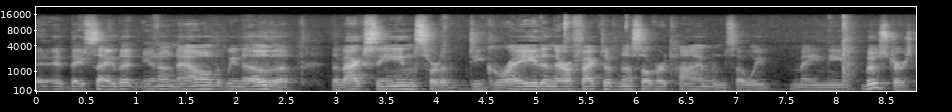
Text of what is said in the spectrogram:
it, they say that you know now that we know the the vaccines sort of degrade in their effectiveness over time, and so we may need boosters,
